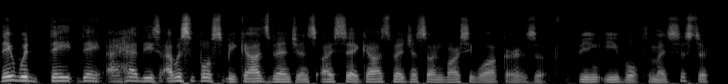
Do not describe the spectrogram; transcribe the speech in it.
They would they they I had these. I was supposed to be God's vengeance. I say God's vengeance on Marcy Walker as a, for being evil to my sister,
